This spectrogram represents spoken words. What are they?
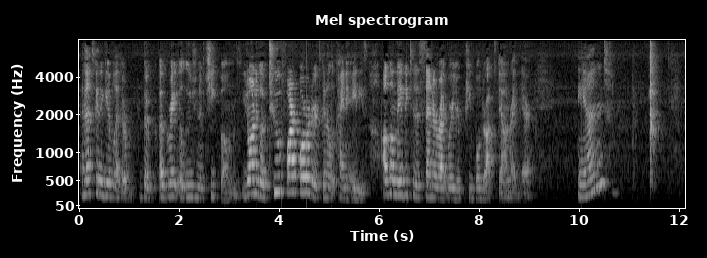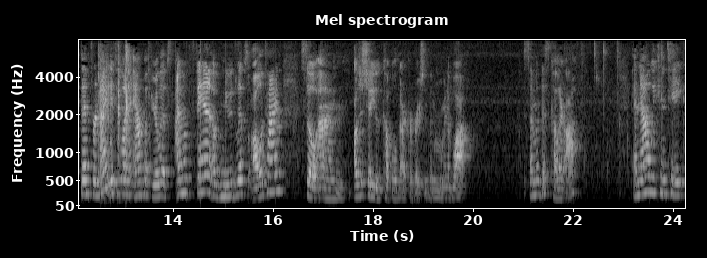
And that's going to give like a, the, a great illusion of cheekbones. You don't want to go too far forward or it's going to look kind of 80s. I'll go maybe to the center right where your pupil drops down right there. And then for night, if you want to amp up your lips, I'm a fan of nude lips all the time. So um, I'll just show you a couple darker versions and I'm going to block some of this color off. And now we can take,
